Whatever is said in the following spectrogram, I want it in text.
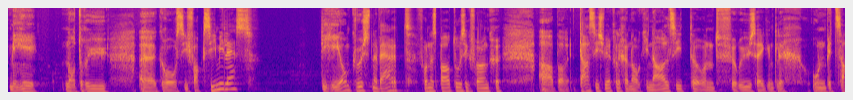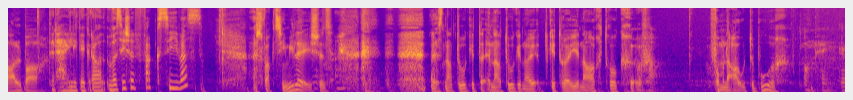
Wir haben noch drei äh, grosse Faximiles die haben einen gewissen Wert von ein paar tausend Franken. Aber das ist wirklich eine Originalseite und für uns eigentlich unbezahlbar. Der Heilige Gral. Was ist ein Faxi? Was? Ein Faximile ist ein, ein naturgetreuer Nachdruck von einem alten Buch. Okay, gut.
